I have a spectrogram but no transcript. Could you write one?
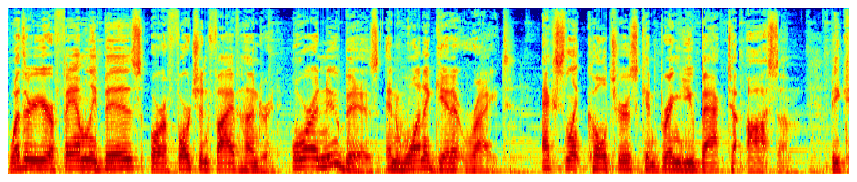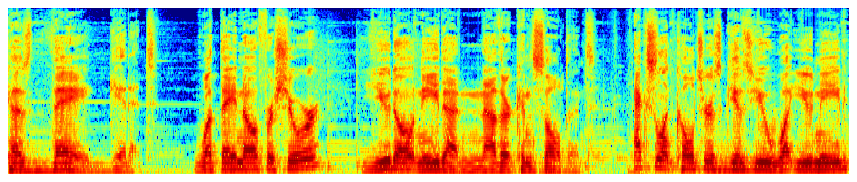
Whether you're a family biz or a Fortune 500 or a new biz and want to get it right, excellent cultures can bring you back to awesome because they get it. What they know for sure, you don't need another consultant. Excellent Cultures gives you what you need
